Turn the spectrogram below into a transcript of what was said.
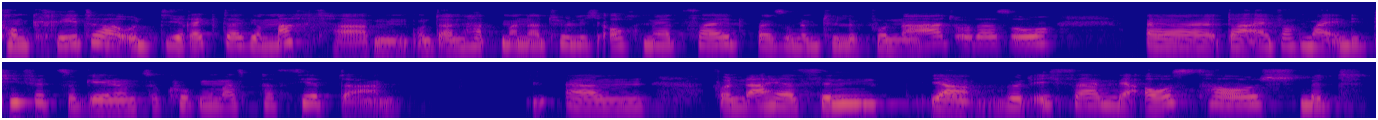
konkreter und direkter gemacht haben. Und dann hat man natürlich auch mehr Zeit bei so einem Telefonat oder so, äh, da einfach mal in die Tiefe zu gehen und zu gucken, was passiert da. Ähm, von daher sind, ja, würde ich sagen, der Austausch mit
